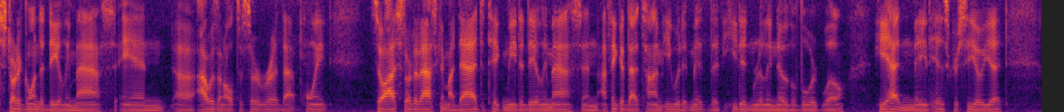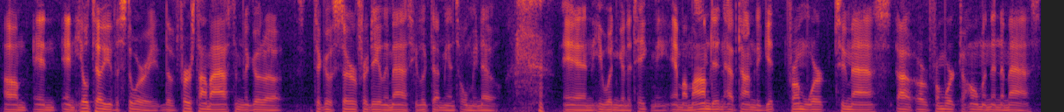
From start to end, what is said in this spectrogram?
started going to daily mass. And uh, I was an altar server at that point. So I started asking my dad to take me to daily mass. And I think at that time he would admit that he didn't really know the Lord well. He hadn't made his Cursillo yet. Um, and and he'll tell you the story. The first time I asked him to go to to go serve for daily mass, he looked at me and told me no, and he wasn't going to take me. And my mom didn't have time to get from work to mass uh, or from work to home and then to mass.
